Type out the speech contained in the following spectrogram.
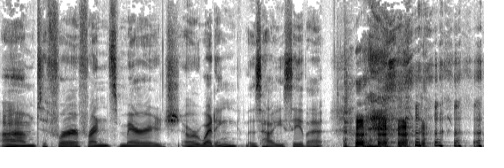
um, to for a friend's marriage or wedding. Is how you say that.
